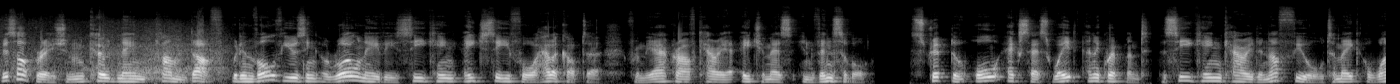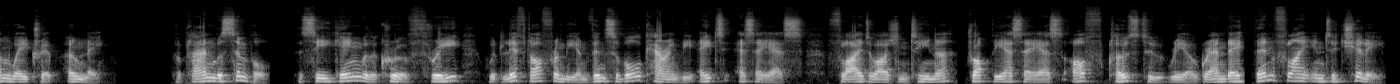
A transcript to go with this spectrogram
this operation, codenamed Plum Duff, would involve using a Royal Navy Sea King HC-4 helicopter from the aircraft carrier HMS Invincible. Stripped of all excess weight and equipment, the Sea King carried enough fuel to make a one-way trip only. The plan was simple. The Sea King, with a crew of three, would lift off from the Invincible carrying the 8 SAS, fly to Argentina, drop the SAS off close to Rio Grande, then fly into Chile,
